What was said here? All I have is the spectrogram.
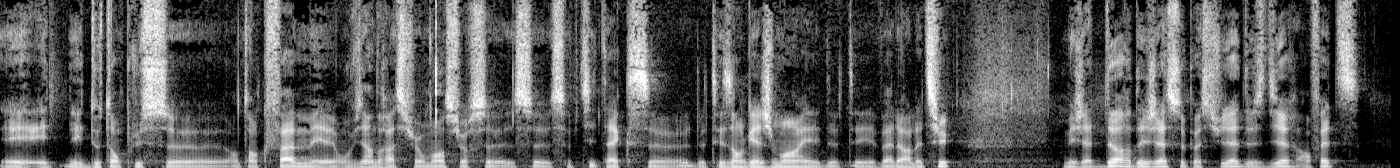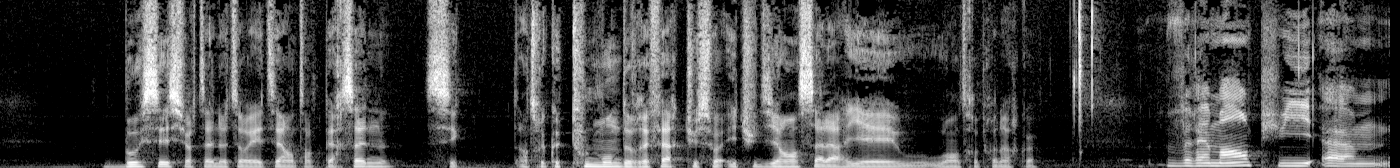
et, et- et d'autant plus en tant que femme, et on viendra sûrement sur ce, ce- ce petit axe de tes engagements et de tes valeurs là-dessus. Mais j'adore déjà ce postulat de se dire, en fait, bosser sur ta notoriété en tant que personne, c'est un truc que tout le monde devrait faire, que tu sois étudiant, salarié ou, entrepreneur. Quoi. Vraiment. Puis, euh,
